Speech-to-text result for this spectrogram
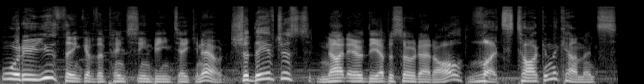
what do you think of the pinch scene being taken out? Should they have just not aired the episode at all? Let's talk in the comments.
